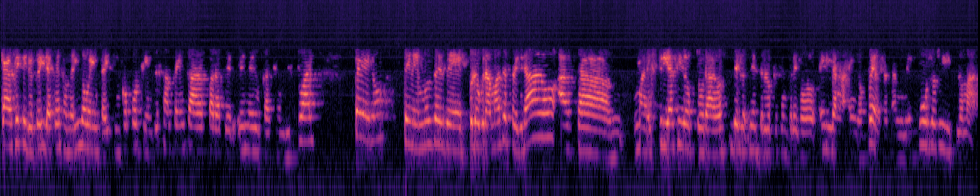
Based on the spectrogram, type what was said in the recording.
casi que yo te diría que son el 95% están pensadas para hacer en educación virtual, pero tenemos desde programas de pregrado hasta maestrías y doctorados de lo, entre lo que se entregó en la, en oferta, también en cursos y diplomados.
